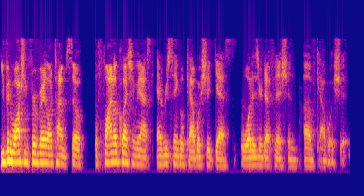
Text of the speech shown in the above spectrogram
you've been watching for a very long time. So the final question we ask every single cowboy shit guest: What is your definition of cowboy shit?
